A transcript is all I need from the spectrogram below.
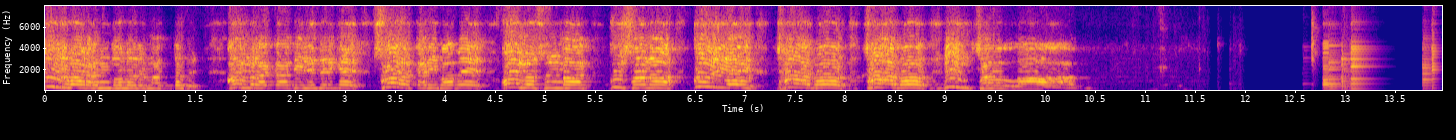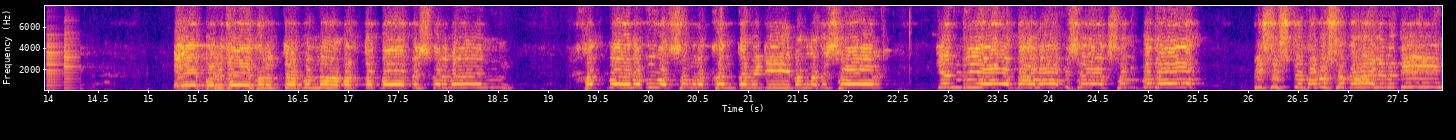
দুর্বার আন্দোলনের মাধ্যমে আমরা কাদিনীদেরকে সরকারি ভাবে অমুসলমান ঘোষণা করিয়ে ছাড়ব ছাড়ব ইনশাআল্লাহ এ পর্যায়ে গুরুত্বপূর্ণ বক্তব্য পেশ করবেন সংরক্ষণ কমিটি বাংলাদেশের কেন্দ্রীয় দাওয়া বিষয়ক সম্পাদক বিশিষ্ট গবেষক আলমদিন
